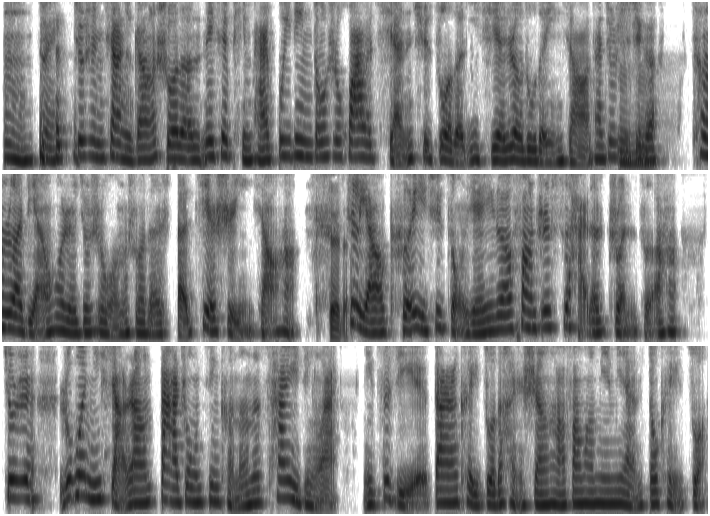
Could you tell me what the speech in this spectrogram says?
嗯，对，就是你像你刚刚说的那些品牌，不一定都是花了钱去做的一些热度的营销，它就是这个蹭热点，或者就是我们说的呃借势营销哈。对的，这里啊可以去总结一个放之四海的准则哈，就是如果你想让大众尽可能的参与进来，你自己当然可以做的很深哈，方方面面都可以做。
